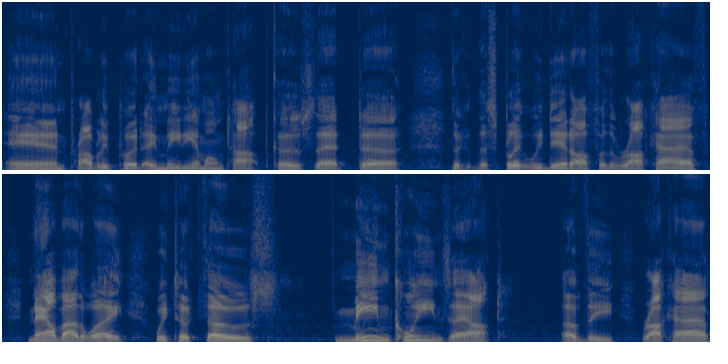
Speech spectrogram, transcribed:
and probably put a medium on top because that uh, the the split we did off of the rock hive. Now, by the way, we took those mean queens out of the rock hive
